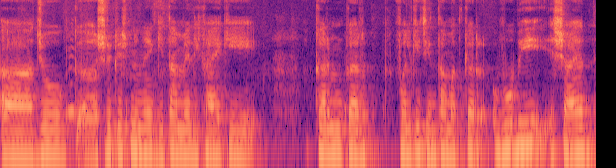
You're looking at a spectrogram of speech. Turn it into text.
जो श्री कृष्ण ने गीता में लिखा है कि कर्म कर, फल की चिंता मत कर, वो भी शायद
